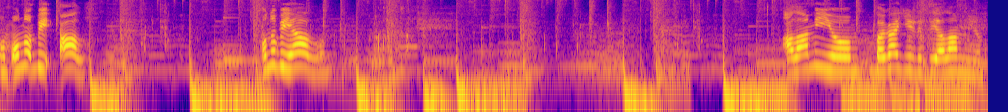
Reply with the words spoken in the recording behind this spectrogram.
Oğlum onu bir al. Onu bir al. Alamıyorum. Baga girdi alamıyorum.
